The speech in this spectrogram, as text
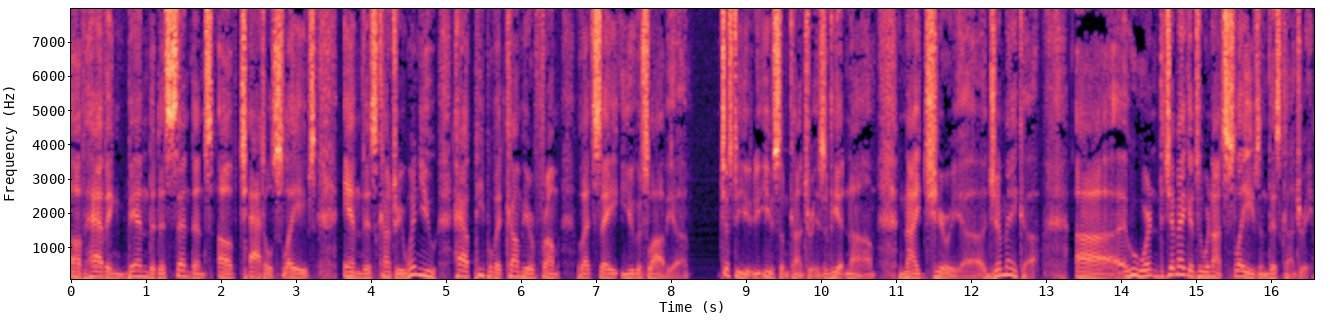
of having been the descendants of chattel slaves in this country. When you have people that come here from, let's say, Yugoslavia, just to use some countries, Vietnam, Nigeria, Jamaica, uh, who were the Jamaicans who were not slaves in this country,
